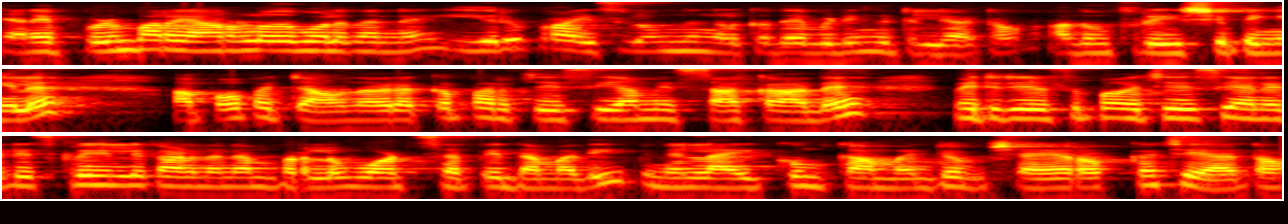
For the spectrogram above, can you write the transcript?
ഞാൻ എപ്പോഴും പറയാറുള്ളത് പോലെ തന്നെ ഈ ഒരു പ്രൈസിലൊന്നും നിങ്ങൾക്ക് അത് എവിടെയും കിട്ടില്ല കേട്ടോ. അതും ഫ്രീ ഷിപ്പിങ്ങിൽ അപ്പോൾ പറ്റാവുന്നവരൊക്കെ പർച്ചേസ് ചെയ്യാൻ മിസ്സാക്കാതെ മെറ്റീരിയൽസ് പർച്ചേസ് ചെയ്യാനായിട്ട് സ്ക്രീനിൽ കാണുന്ന നമ്പറിൽ വാട്സാപ്പ് ചെയ്താൽ മതി. പിന്നെ ലൈക്കും കമന്റും ഷെയർ ഒക്കെ ചെയ്യാം കേട്ടോ.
